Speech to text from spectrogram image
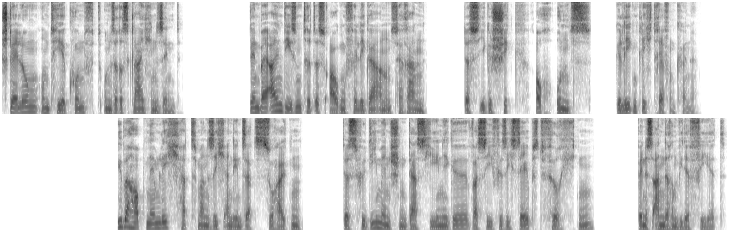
Stellung und Herkunft unseresgleichen sind. Denn bei allen diesen tritt es augenfälliger an uns heran, dass ihr Geschick auch uns gelegentlich treffen könne. Überhaupt nämlich hat man sich an den Satz zu halten, dass für die Menschen dasjenige, was sie für sich selbst fürchten, wenn es anderen widerfährt,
